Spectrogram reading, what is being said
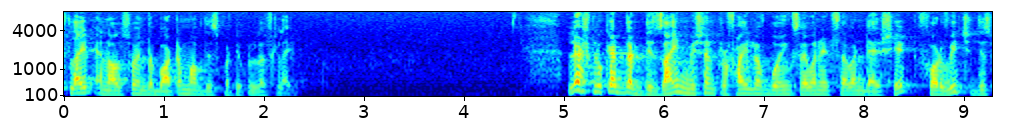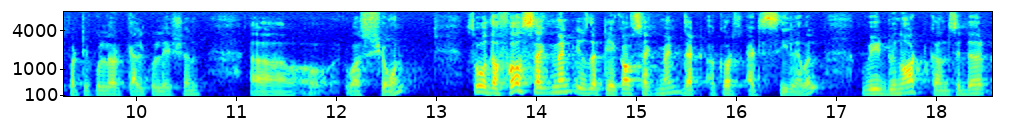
slide and also in the bottom of this particular slide. Let us look at the design mission profile of Boeing 787-8 for which this particular calculation uh, was shown. So, the first segment is the takeoff segment that occurs at sea level. We do not consider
